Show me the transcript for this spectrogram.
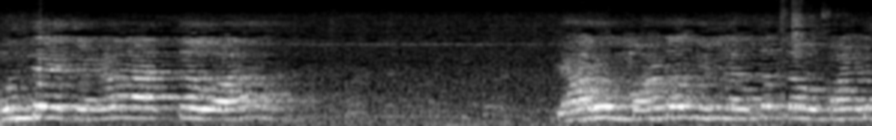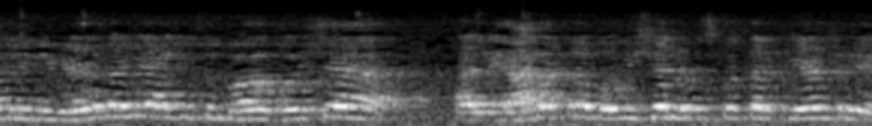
ಮುಂದೆ ಜಗಳ ಆಗ್ತಾವ? ಯಾರು ಮಾಡೋದಿಲ್ಲ ಅಂತ ನಾವು ಮಾಡಿದ್ರಿ. ನೀವು ಹೇಳಿದಾಗೆ ಆಗಿತ್ತು. ಭವಿಷ್ಯ, ಅಲ್ಲಿ ಯಾರ ಹತ್ರ ಭವಿಷ್ಯ ನಡೆಸ್ಕೊತಾರೆ ಕೇಳ್ರಿ.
